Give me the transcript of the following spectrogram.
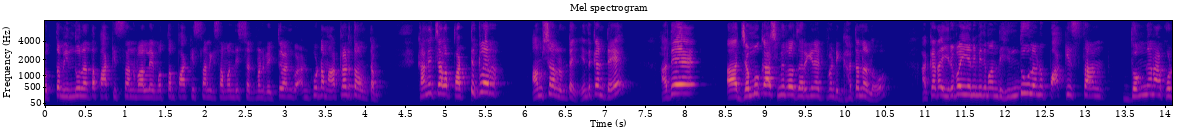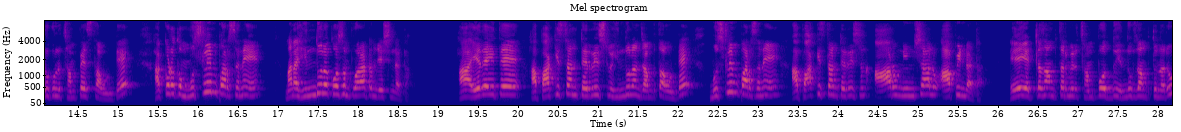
మొత్తం హిందువులంతా పాకిస్తాన్ వాళ్ళే మొత్తం పాకిస్తాన్కి సంబంధించినటువంటి వ్యక్తులు అనుకు అనుకుంటా మాట్లాడుతూ ఉంటాం. కానీ చాలా పర్టికులర్ అంశాలు ఉంటాయి ఎందుకంటే అదే జమ్మూ కాశ్మీర్లో జరిగినటువంటి ఘటనలో అక్కడ ఇరవై ఎనిమిది మంది హిందువులను పాకిస్తాన్ దొంగన కొడుకులు చంపేస్తూ ఉంటే అక్కడ ఒక ముస్లిం పర్సనే మన హిందువుల కోసం పోరాటం చేసిండట. ఆ ఏదైతే ఆ పాకిస్తాన్ టెర్రరిస్టులు హిందువులను చంపుతా ఉంటే ముస్లిం పర్సనే ఆ పాకిస్తాన్ టెర్రరిస్టులను ఆరు నిమిషాలు ఆపిండట. ఏ ఎట్లా చంపుతారు మీరు? చంపొద్దు. ఎందుకు చంపుతున్నారు?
